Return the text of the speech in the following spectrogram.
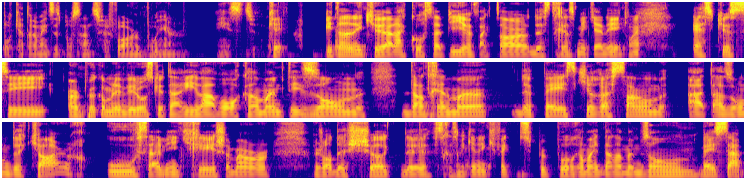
Pour 90% tu fais fois 1,1. Et ainsi de suite. Étant donné qu'à la course à pied, il y a un facteur de stress mécanique, Ouais. Est-ce que c'est un peu comme le vélo, ce que tu arrives à avoir quand même tes zones d'entraînement de pace qui ressemblent à ta zone de cœur? Ou ça vient créer justement un, un genre de choc de stress mécanique qui fait que tu peux pas vraiment être dans la même zone? Ben, ça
